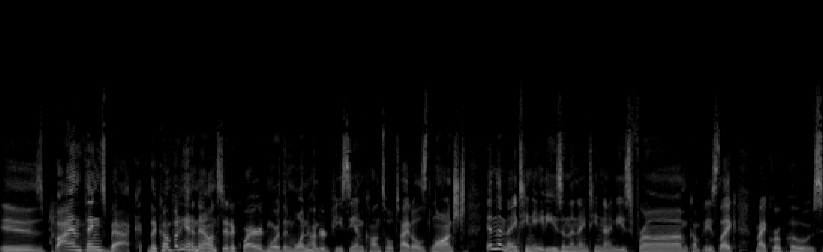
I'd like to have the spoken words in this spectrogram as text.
is buying things back. The company announced it acquired more than 100 PC and console titles launched in the 1980s and the 1990s from companies like Microprose,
